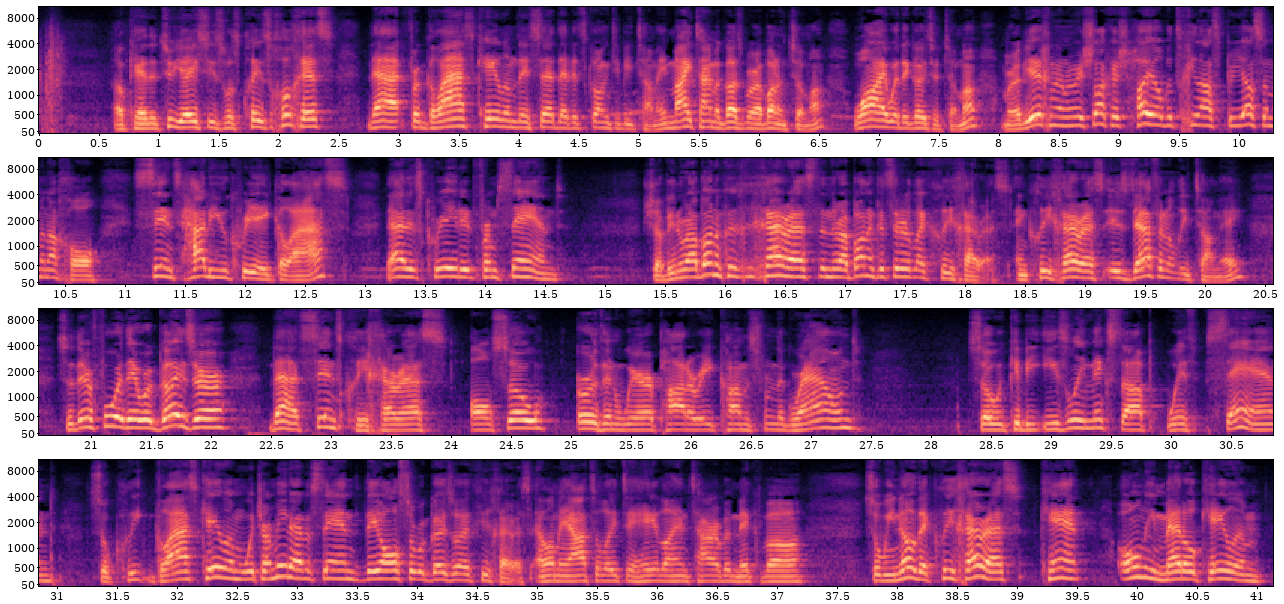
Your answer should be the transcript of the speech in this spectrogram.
Okay, the two Yesis was Kleis Chuches, that for glass kalim they said that it's going to be tummy. My time a gazbar rabbanon tuma. Why would they go to tuma? Since how do you create glass? That is created from sand. Klicheres, then the rabbanon considered like klicheres, and klicheres is definitely tame. So therefore, they were geyser that since klicheres also earthenware pottery comes from the ground, so it could be easily mixed up with sand so glass kalim, which are made out of sand, they also were goes like klicheres. mikva. So we know that klicheres can't only metal kalim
